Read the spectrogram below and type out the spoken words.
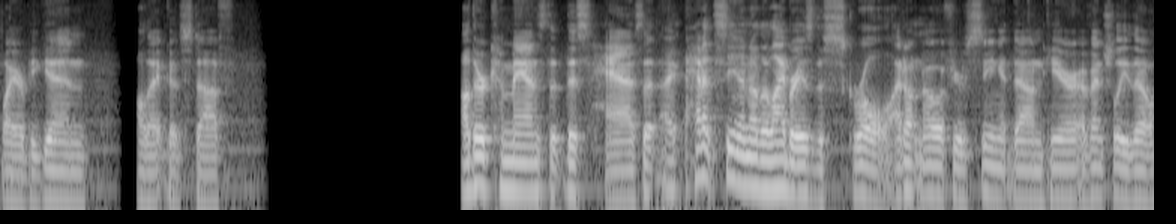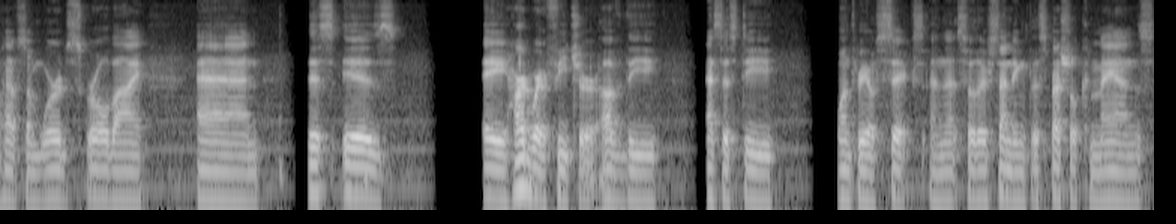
wire begin, all that good stuff. Other commands that this has that I haven't seen in other libraries is the scroll. I don't know if you're seeing it down here. Eventually, they'll have some words scroll by, and this is a hardware feature of the SSD 1306, and that so they're sending the special commands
